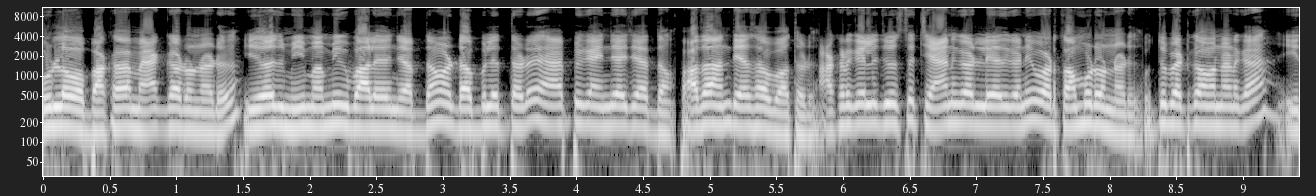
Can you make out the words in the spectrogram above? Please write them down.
ఊళ్ళో ఒక బక్కగా మేకగాడు ఉన్నాడు. ఈ రోజు మీ మమ్మీకి బాగాలేదని చెప్దాం వాడు డబ్బులు ఇస్తాడు హ్యాపీగా ఎంజాయ్ చేద్దాం. పద అని తీసపోతాడు అక్కడికి వెళ్ళి చూస్తే చాన్గాడు లేదు కానీ వాడు తమ్ముడు ఉన్నాడు. గుర్తు పెట్టుకోమన్నాడుగా ఈ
